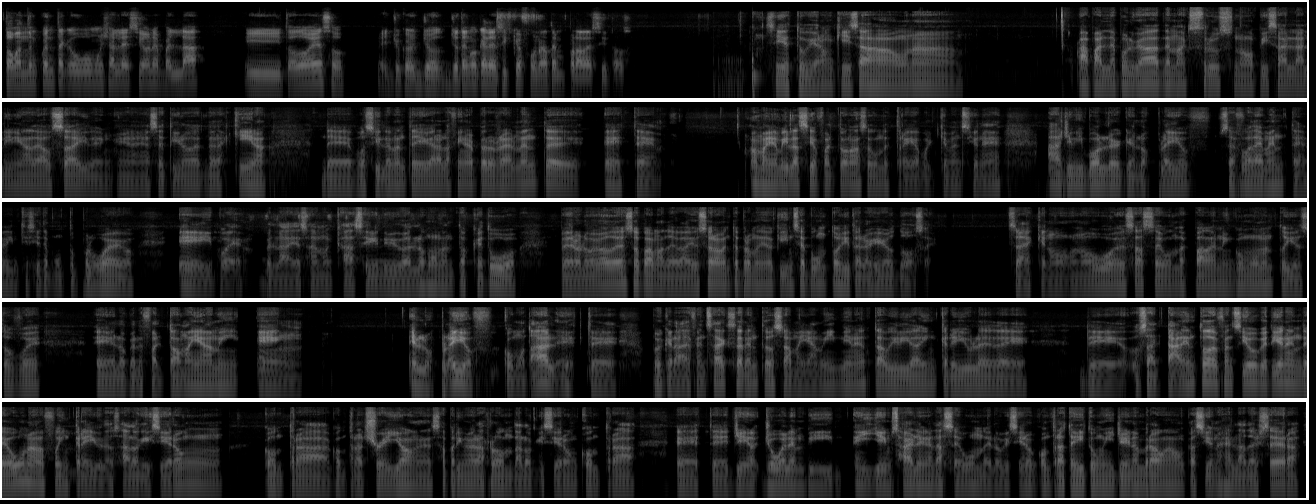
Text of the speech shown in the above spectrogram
tomando en cuenta que hubo muchas lesiones, ¿verdad? Y todo eso, eh, yo, yo, yo tengo que decir que fue una temporada exitosa. Sí, estuvieron quizás a una a par de pulgadas de Max Struz no pisar la línea de outside en, ese tiro desde la esquina de posiblemente llegar a la final, pero realmente este a Miami le hacía falta una segunda estrella porque mencioné a Jimmy Butler que en los playoffs se fue de mente, 27 puntos por juego y pues, ¿verdad? Ya sabemos cada serie individual los momentos que tuvo. Pero luego de eso, para Matebayo solamente promedió 15 puntos y Tyler Hero 12. O sea, es que no, no hubo esa segunda espada en ningún momento y eso fue eh, lo que le faltó a Miami en, en los playoffs como tal. Este, porque la defensa es excelente. O sea, Miami tiene esta habilidad increíble de, de. O sea, el talento defensivo que tienen de una fue increíble. O sea, lo que hicieron contra, contra Trey Young en esa primera ronda, lo que hicieron contra este, Joel Embiid y James Harden en la segunda, y lo que hicieron contra Tatum y Jalen Brown en ocasiones en la tercera,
